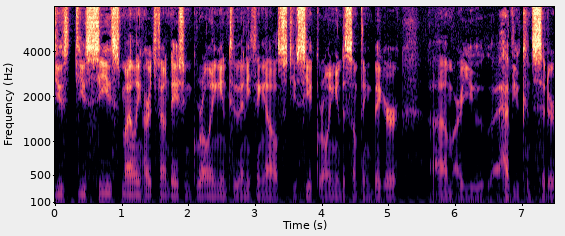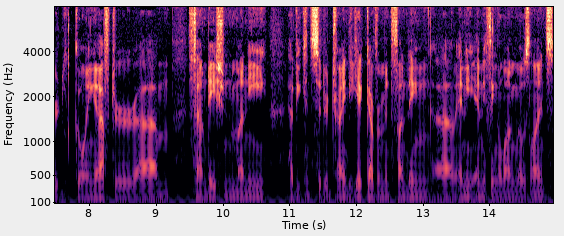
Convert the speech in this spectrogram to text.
Do you do you see Smiling Hearts Foundation growing into anything else? Do you see it growing into something bigger? Um, are you have you considered going after um, foundation money? Have you considered trying to get government funding? Uh, any anything along those lines?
